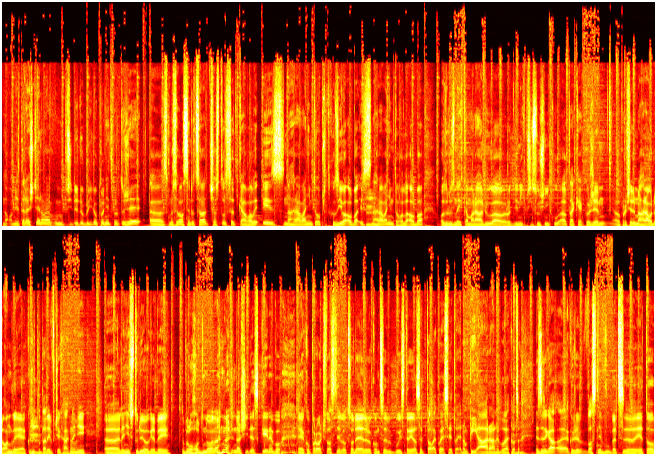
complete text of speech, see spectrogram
No a mě teda ještě jenom přijde dobrý doplnit, protože uh, jsme se vlastně docela často setkávali i s nahráváním toho předchozího alba, i s hmm. nahráváním tohohle alba od různých kamarádů a rodinných příslušníků a tak jakože uh, proč jdem nahrávat do Anglie, jakože Hmm. to tady v Čechách není, uh, není studio, kde by to bylo hodno na, na naší desky, nebo jako proč vlastně, o co jde, dokonce můj strýda se ptal, jako jestli je to jenom PR, nebo jako co. Já jsem říkal, jakože vlastně vůbec je to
